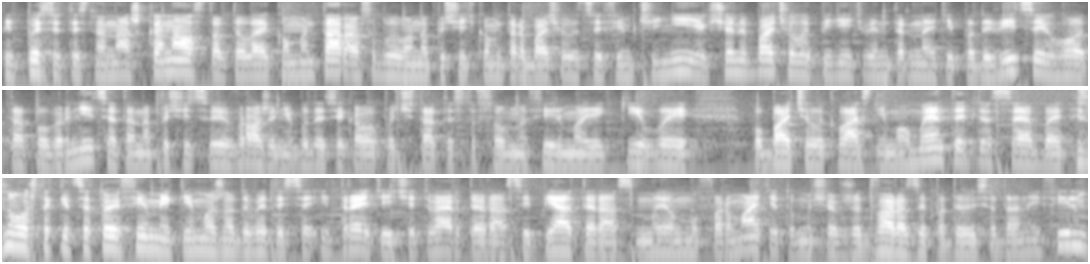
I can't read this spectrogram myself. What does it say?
Підписуйтесь на наш канал, ставте лайк, коментар, особливо напишіть коментар, бачили цей фільм чи ні. Якщо не бачили, підіть в інтернеті, подивіться його та поверніться та напишіть свої враження. Буде цікаво почитати стосовно фільму, які ви побачили класні моменти для себе. І знову ж таки, це той фільм, який можна дивитися і третій, і четвертий раз, і п'ятий раз в моєму форматі, тому що вже два рази подивився даний фільм.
